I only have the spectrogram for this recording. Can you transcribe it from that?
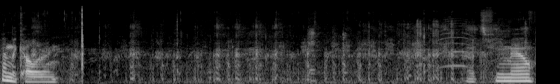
And the coloring. That's female.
